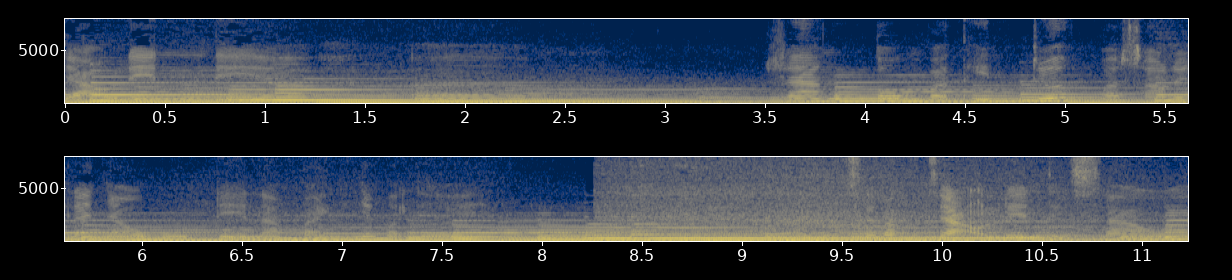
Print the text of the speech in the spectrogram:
chảo lên để à, rang tôm và thịt trước và sau đấy là nhào bột để làm bánh nhé mọi người chảo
